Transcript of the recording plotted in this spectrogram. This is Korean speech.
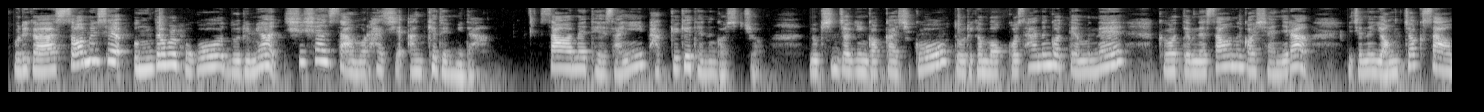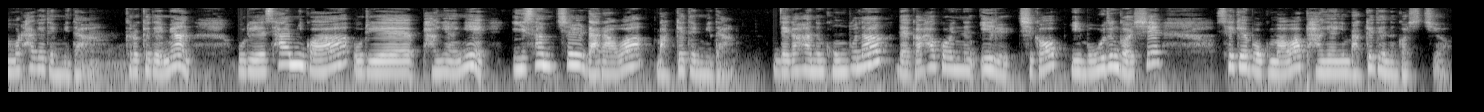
우리가 서밋의 응답을 보고 누리면 시시한 싸움을 하지 않게 됩니다. 싸움의 대상이 바뀌게 되는 것이죠. 욕심적인 것 가지고 또 우리가 먹고 사는 것 때문에 그것 때문에 싸우는 것이 아니라 이제는 영적 싸움을 하게 됩니다. 그렇게 되면 우리의 삶과 우리의 방향이 237 나라와 맞게 됩니다. 내가 하는 공부나 내가 하고 있는 일, 직업, 이 모든 것이 세계복음화와 방향이 맞게 되는 것이지요.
